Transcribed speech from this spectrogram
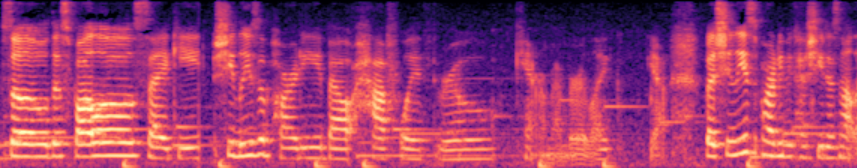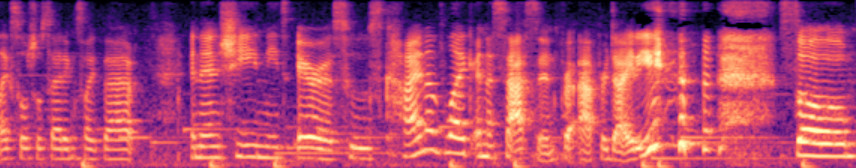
So this follows Psyche she leaves a party about halfway through can't remember like yeah. But she leaves the party because she does not like social settings like that and then she meets Eros who's kind of like an assassin for Aphrodite. So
